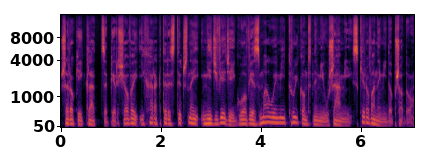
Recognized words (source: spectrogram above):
szerokiej klatce piersiowej i charakterystycznej niedźwiedziej głowie z małymi trójkątnymi uszami skierowanymi do przodu.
